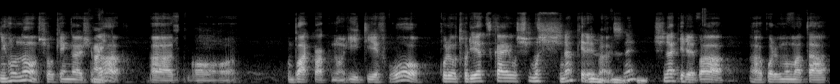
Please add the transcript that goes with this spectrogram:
日本の証券会社が、あのブラックロックの ETF をこれを取り扱いをしもししなければですね、しなければあこれもまた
